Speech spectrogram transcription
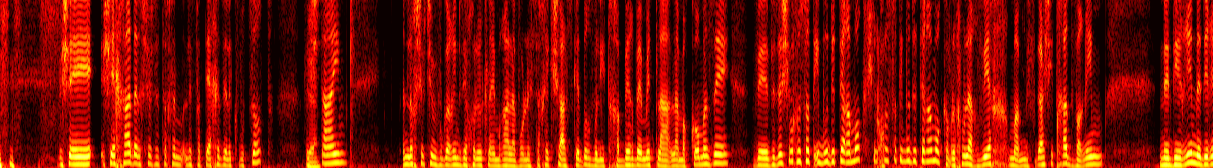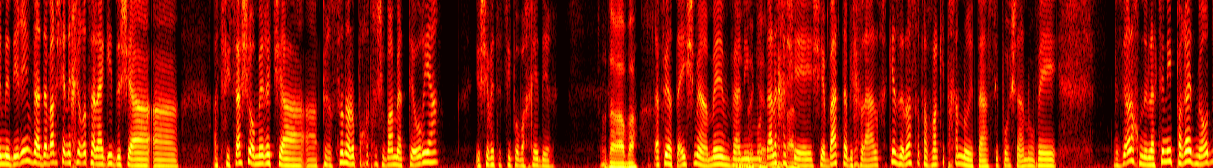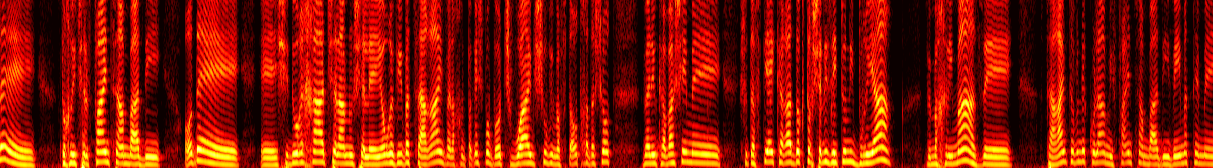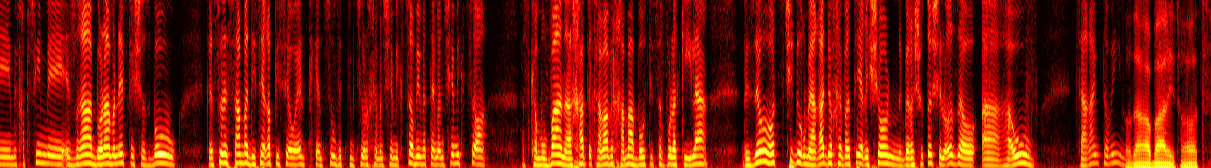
ושאחד, אני חושבת שאתה צריך לפתח את זה לקבוצות, כן. אני לא חושבת שמבוגרים זה יכול להיות להם רע לבוא לשחק שעל סקטבורד ולהתחבר באמת למקום הזה, ו- וזה שהם יכולים לעשות עיבוד יותר עמוק, שילכו לעשות עיבוד יותר עמוק, אבל יכולים להרוויח מהמפגש איתך דברים נדירים, נדירים, נדירים, והדבר שאני הכי רוצה להגיד זה שהתפיסה שאומרת שהפרסונה לא פחות חשובה מהתיאוריה, יושבת אצלי פה בחדר. תודה רבה. ספי, אתה איש מהמם, ואני כיף, מודה לך ש. שבאת בכלל. חכה, זה לא הסוף, אנחנו רק התחלנו את הסיפור שלנו, ו... וזהו, אנחנו נאלצים להיפרד מאוד... אה, תוכנית של Find Somebody, עוד אה, אה, שידור אחד שלנו של אה, יום רביעי בצהריים, ואנחנו ניפגש פה בעוד שבועיים שוב עם הפתעות חדשות, ואני מקווה שעם אה, שותפתי היקרה, דוקטור שלי זייתוני בריאה ומחלימה, אז... אה, צהריים טובים לכולם, מ-Find Somebody, ואם אתם uh, מחפשים uh, עזרה בעולם הנפש, אז בואו, כנסו ל-Somebody Therapy co.il, תיכנסו ותמצאו לכם אנשי מקצוע, ואם אתם אנשי מקצוע, אז כמובן, על אחת וכמה וכמה, בואו תצטרפו לקהילה. וזהו עוד שידור מהרדיו החברתי הראשון, בראשותו של עוז האהוב. צהריים טובים. תודה רבה, להתראות.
